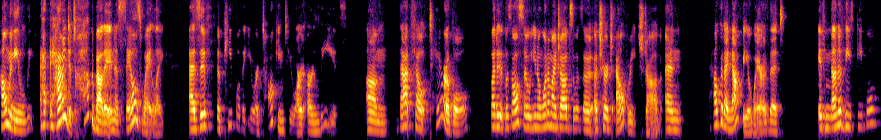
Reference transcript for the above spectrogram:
how many le- having to talk about it in a sales way like as if the people that you are talking to are, are leads um, that felt terrible but it was also you know one of my jobs was a, a church outreach job and how could i not be aware that if none of these people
